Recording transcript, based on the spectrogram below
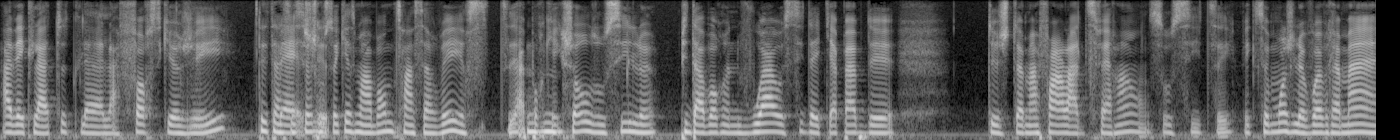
avec la, toute la, la force que j'ai, Ben, je trouve ça quasiment bon de s'en servir tu pour Mhm. quelque chose aussi, là. Puis d'avoir une voix aussi, d'être capable de, de justement faire la différence aussi, tu. Fait que ça, moi, je le vois vraiment,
